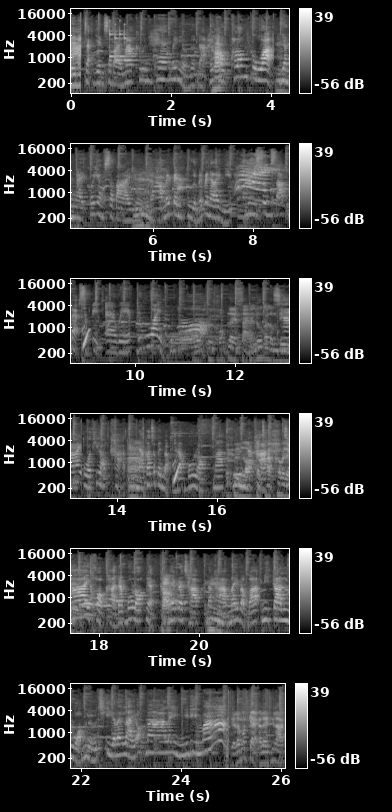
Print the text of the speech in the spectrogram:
เลยนะ จะเย็นสบายมากขึ้นแห้งไม่เหนียวเหนอะหนะให้ครับเขาคล่องตัวอืมยังไงก็ยังสบายอยู่อืม นะคะ ไม่เป็นผื่นไม่เป็นอะไรอย่างนี้ มีซึมซับแบบสปีดแอร์เวฟด้วยคุณพ่อ คือครบเลยใส่แล้วลูกอารมณ์ดี ใช่ ตัวที่รัดขาตรงนี้นะอ่าก็จะเป็นแบบดับเบิลล็อกมากก็คืขึ้อนล็อกนะกระคะ ชับเข้าไปเลยใช่ขอบขาดับเบิลล็อกเนี่ยครับทำให้กระชับนะคะ อืม ไม่แบบว่ามีการหลวมหรือฉี่อะไรไหลออกมาอะไรอย่างนี้ดีมาก เดี๋ยวเรามาแกะกันเลยที่รัก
